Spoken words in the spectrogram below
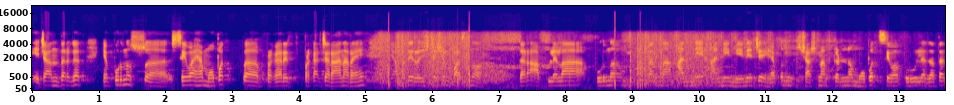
याच्या अंतर्गत या पूर्ण स- सेवा ह्या मोफत प्रकारे प्रकारच्या राहणार आहे. यामध्ये रजिस्ट्रेशनपासनं तर आपल्याला पूर्ण मातांना आणणे आणि नेण्याचे ह्या पण शासनाकडनं मोफत सेवा पुरवल्या जातात.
